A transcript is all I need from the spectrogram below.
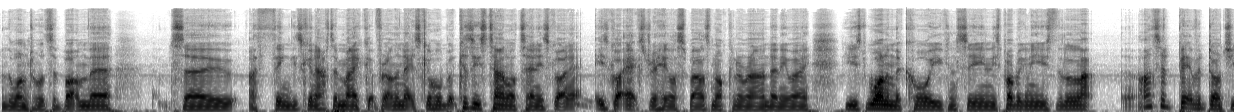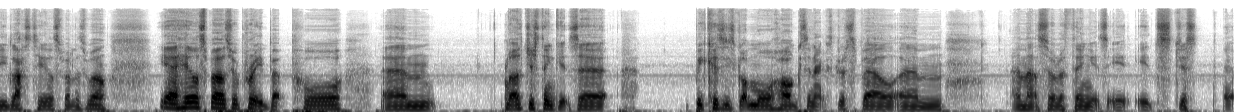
the one towards the bottom there so I think he's going to have to make up for it on the next couple. But because he's 10 or 10, he's got he's got extra heal spells knocking around anyway. He used one in the core, you can see, and he's probably going to use the la that's a bit of a dodgy last heal spell as well. Yeah, heal spells were pretty but poor. Um, but I just think it's a because he's got more hogs and extra spell um, and that sort of thing. It's it, it's just a,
